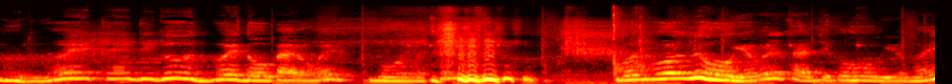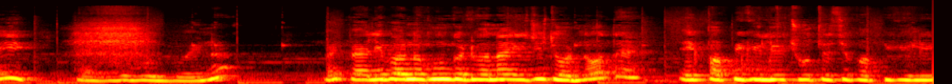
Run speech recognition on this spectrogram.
Good boy Teddy good boy दो पैर हो गए दो बस बोल हो गया भाई तैदी को हो गया भाई। तैदी को गुड बॉय ना। भाई पहली बार नखून कटवाना ये चीज़ छोड़ना होता है। एक पपी के लिए छोटे से पपी के लिए।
